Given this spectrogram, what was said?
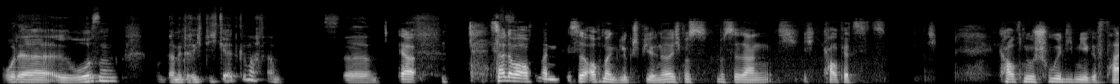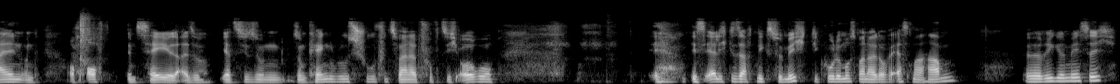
oder Rosen und damit richtig Geld gemacht haben. Das, äh, ja, ist halt aber auch mein, ist auch mein Glücksspiel. Ne? Ich muss, muss ja sagen, ich, ich kaufe jetzt kaufe nur Schuhe, die mir gefallen und auch oft im Sale. Also jetzt hier so ein, so ein Kangaroos-Schuh für 250 Euro ist ehrlich gesagt nichts für mich. Die Kohle muss man halt auch erstmal haben, äh, regelmäßig.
